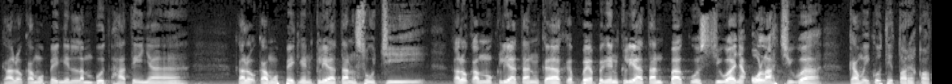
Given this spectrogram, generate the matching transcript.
Kalau kamu pengen lembut hatinya, kalau kamu pengen kelihatan suci, kalau kamu kelihatan ke, ke pengen kelihatan bagus jiwanya, olah jiwa, kamu ikuti Tarekat.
